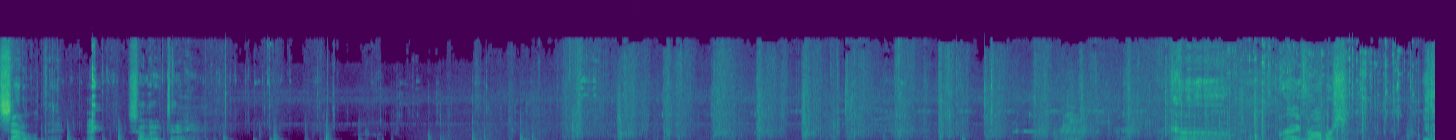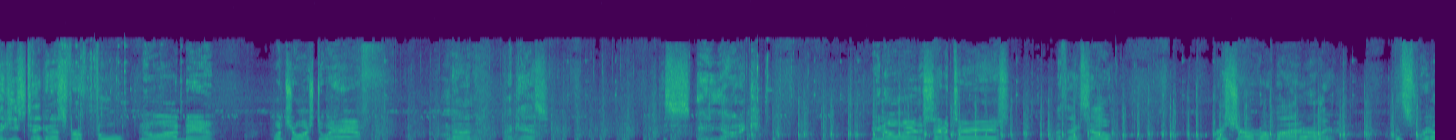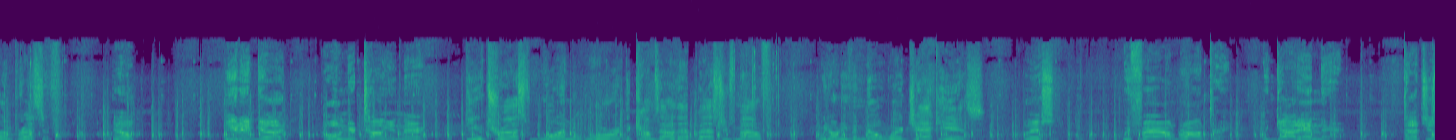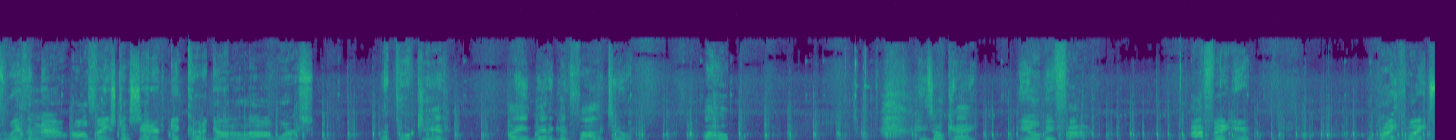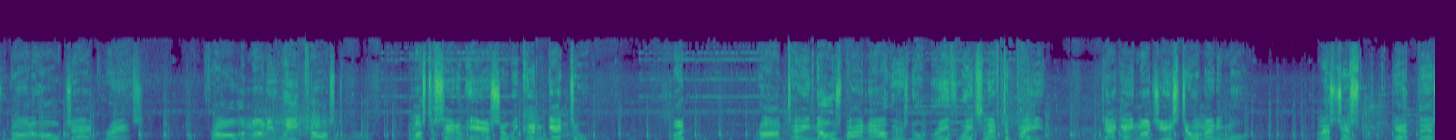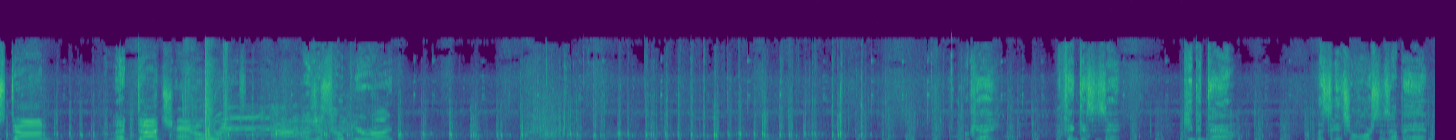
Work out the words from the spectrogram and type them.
Salute. Salute. Grave robbers? You think he's taking us for a fool? No idea. What choice do we have? None, I guess. This is idiotic. You know where the cemetery is? I think so. Pretty sure I rode by it earlier. It's real impressive. You know, you did good, holding your tongue in there. Do you trust one word that comes out of that bastard's mouth? We don't even know where Jack is. Listen, we found Bronte. We got in there. Dutch is with him now. All things considered, it could have gone a lot worse. That poor kid. I ain't been a good father to him. I hope... He's okay. He'll be fine. I figured the Braithwaites were going to hold Jack ransom for all the money we cost him. They must have sent him here so we couldn't get to him. But Bronte knows by now there's no Braithwaites left to pay him. Jack ain't much use to him anymore. Let's just get this done let Dutch handle the rest. I just hope you're right. Okay, I think this is it. Keep it down. Let's hitch your horses up ahead.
